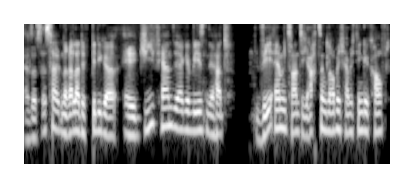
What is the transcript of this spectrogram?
Also es ist halt ein relativ billiger LG-Fernseher gewesen. Der hat WM 2018, glaube ich, habe ich den gekauft.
